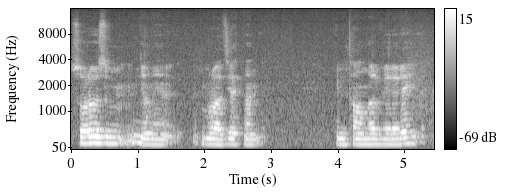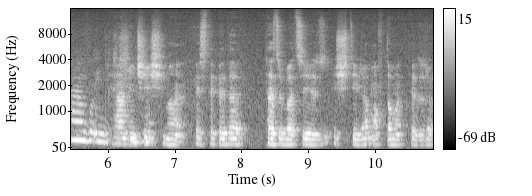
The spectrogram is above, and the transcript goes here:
Sonra özüm yəni müraciətlə imtahanlar verərək hə bu indiki həminki işimə STP-də təcrübəçi işləyirəm avtomat təcrübə.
